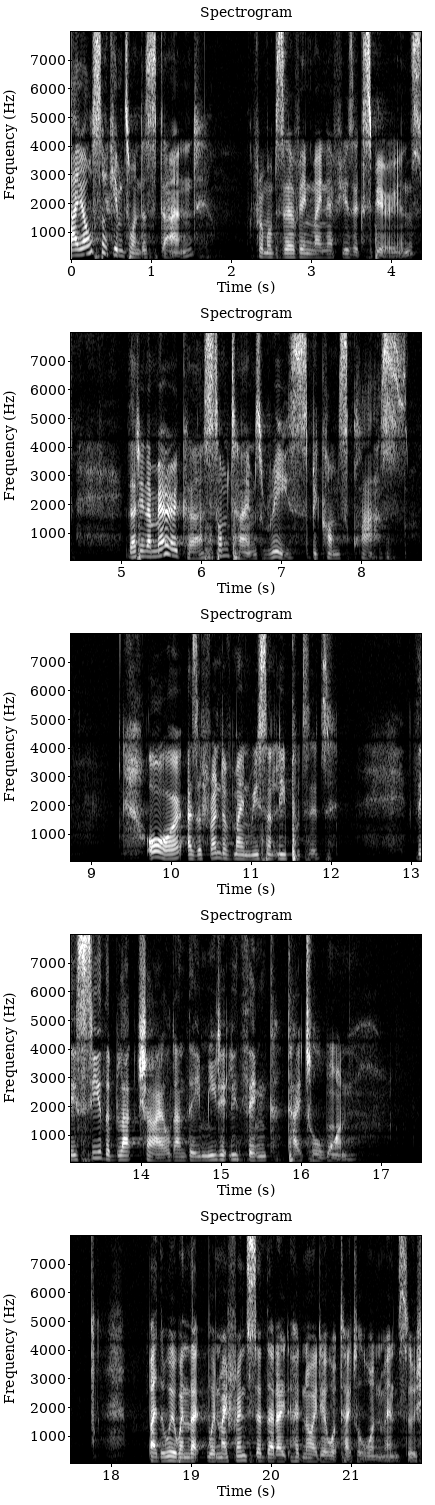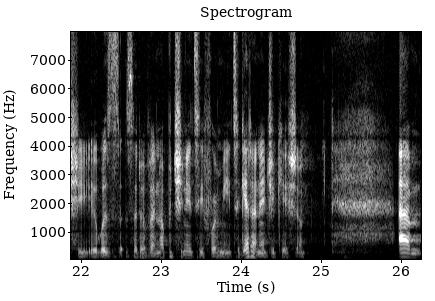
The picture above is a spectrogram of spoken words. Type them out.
I also came to understand from observing my nephew's experience that in America, sometimes race becomes class. Or, as a friend of mine recently put it, they see the black child and they immediately think Title I. By the way, when, that, when my friend said that, I had no idea what Title I meant, so she, it was sort of an opportunity for me to get an education. Um,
